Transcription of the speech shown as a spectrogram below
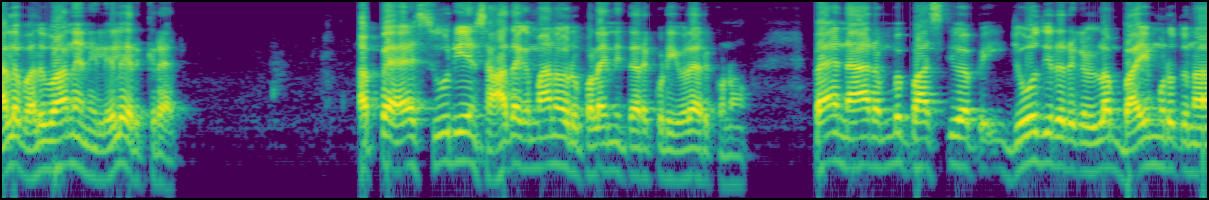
நல்ல வலுவான நிலையில் இருக்கிறார். அப்போ சூரியன் சாதகமான ஒரு பலனை தரக்கூடியவராக இருக்கணும். இப்போ நான் ரொம்ப பாசிட்டிவாக ஜோதிடர்கள்லாம் பயமுறுத்தினா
